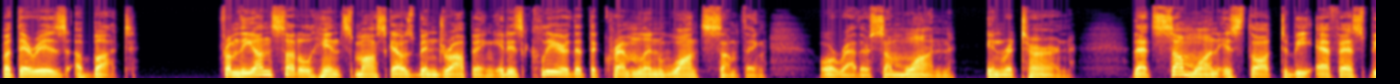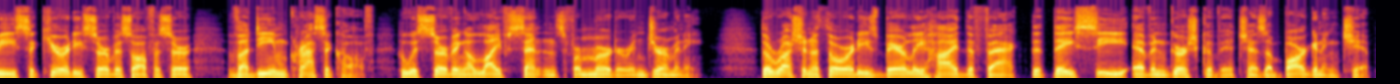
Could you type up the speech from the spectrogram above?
But there is a but. From the unsubtle hints Moscow's been dropping, it is clear that the Kremlin wants something, or rather someone, in return. That someone is thought to be FSB Security Service Officer Vadim Krasikov, who is serving a life sentence for murder in Germany. The Russian authorities barely hide the fact that they see Evan Gershkovich as a bargaining chip.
